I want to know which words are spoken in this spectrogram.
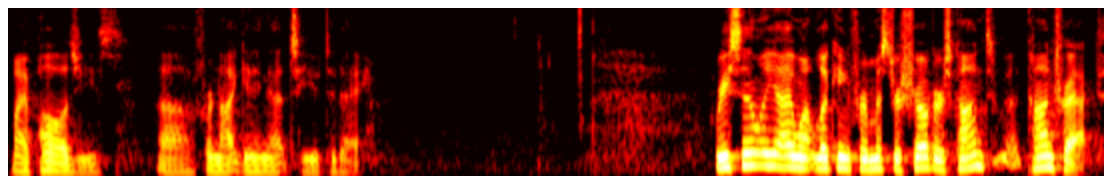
my apologies uh, for not getting that to you today. Recently, I went looking for Mr. Schroeder's con- contract.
